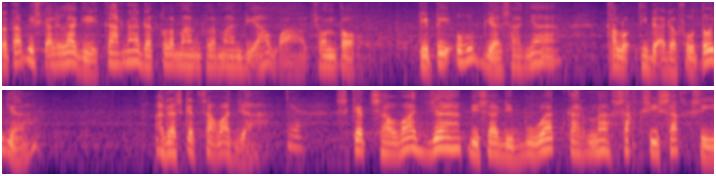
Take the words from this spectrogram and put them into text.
Tetapi sekali lagi, karena ada kelemahan-kelemahan di awal, contoh TPO biasanya kalau tidak ada fotonya, ada sketsa wajah. Ya. Sketsa wajah bisa dibuat karena saksi-saksi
